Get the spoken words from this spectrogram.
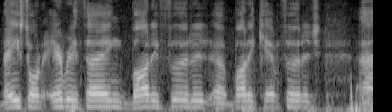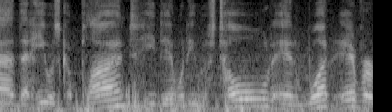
based on everything, body footage, uh, body cam footage, uh, that he was compliant. He did what he was told, and whatever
